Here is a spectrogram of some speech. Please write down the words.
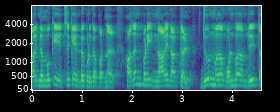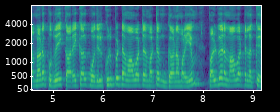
ஆய்வு முக்கிய எச்சரிக்கை என்று கொடுக்கப்பட்டனர். அதன்படி நாளை நாட்கள் ஜூன் மாதம் ஒன்பதாம் தேதி தமிழ்நாடு புதுவை காரைக்கால் பகுதியில் குறிப்பிட்ட மாவட்டம் மட்டும் கனமழையும் பல்வேறு மாவட்டங்களுக்கு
